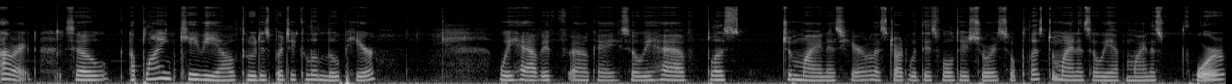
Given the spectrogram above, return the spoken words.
Alright, so applying KVL through this particular loop here, we have if, okay, so we have plus to minus here. Let's start with this voltage source. So plus to minus, so we have minus 4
